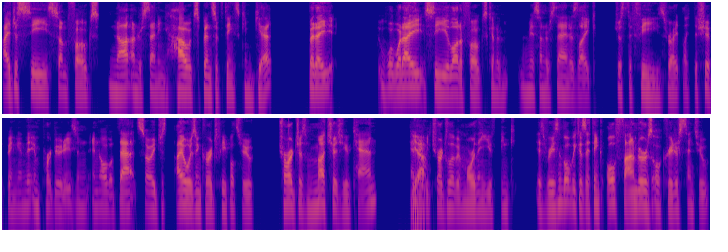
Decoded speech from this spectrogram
I just see some folks not understanding how expensive things can get. But I, what I see a lot of folks kind of misunderstand is like just the fees, right? Like the shipping and the import duties and, and all of that. So I just, I always encourage people to charge as much as you can and yeah. maybe charge a little bit more than you think is reasonable because I think all founders, all creators tend to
